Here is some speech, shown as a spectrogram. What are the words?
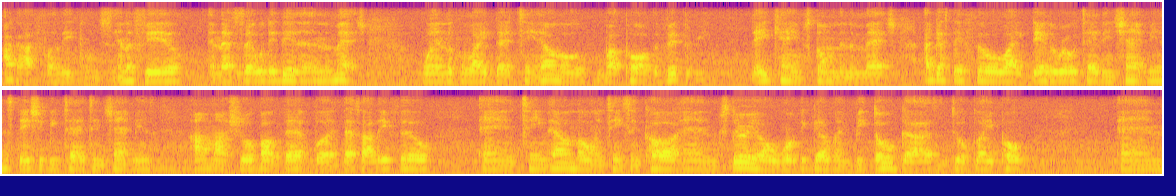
I got funny, going just interfere, and that's exactly what they did in, in the match. When looking like that Team Hell No about to pull out the victory they came storming in the match. I guess they feel like they're the real tag team champions. They should be tag team champions. I'm not sure about that, but that's how they feel. And Team Hell No and Team Sin Cara and Mysterio worked together and beat those guys into a blade poke. And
